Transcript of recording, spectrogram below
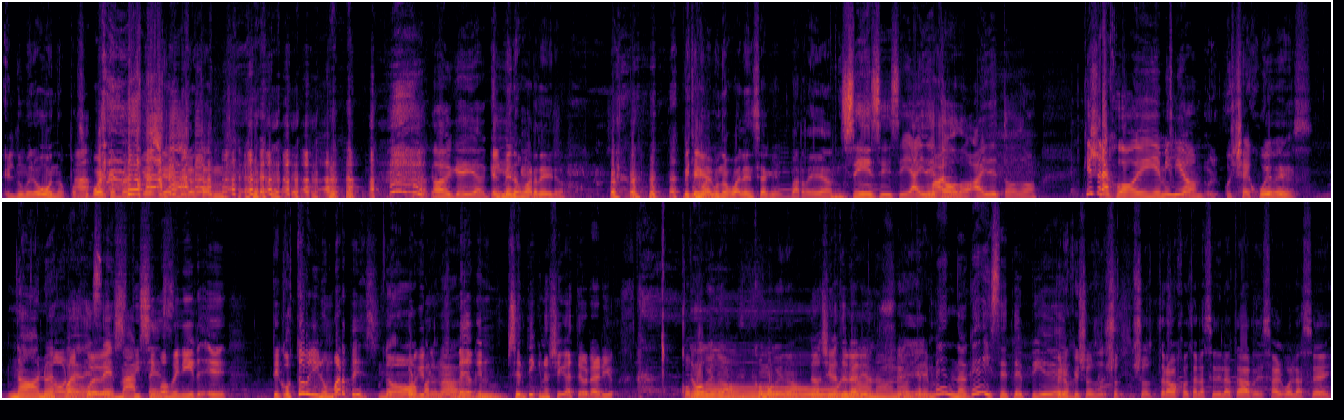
El número uno, por Ah. supuesto. me- de- de ahí me lo están- Ok, ok. el menos ok. bardero. Viste que hay algunos Valencia que bardean. Sí, sí, sí, hay de Mal. todo, hay de todo. ¿Qué trajo hoy, Emilio? ¿Ya es jueves? No, no, es jueves, es, Te martes. hicimos venir. eh, ¿Te costó venir un martes? No, Porque para nada. medio que sentí que no llegaste a horario. ¿Cómo que no? ¿Cómo que no? No, llegaste a horario. no, no, Sí. tremendo. ¿Qué dice este pibe? Pero es que yo, yo, yo trabajo hasta las 6 de la tarde, salgo a las 6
